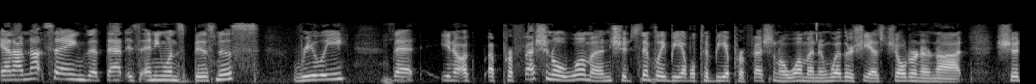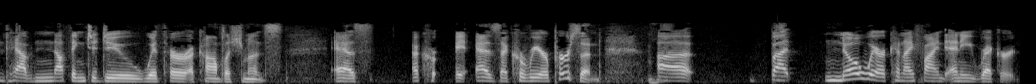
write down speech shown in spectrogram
and I'm not saying that that is anyone's business, really, mm-hmm. that you know, a, a, professional woman should simply be able to be a professional woman, and whether she has children or not should have nothing to do with her accomplishments as a as a career person. Uh, but nowhere can I find any record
